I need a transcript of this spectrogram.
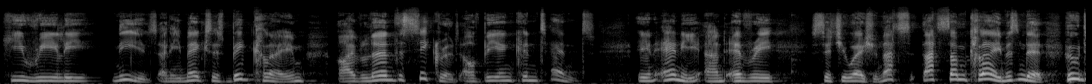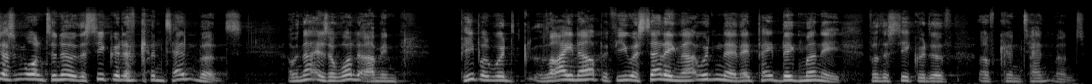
he really needs. And he makes this big claim I've learned the secret of being content in any and every situation. That's, that's some claim, isn't it? Who doesn't want to know the secret of contentment? I mean, that is a wonder. I mean, people would line up if you were selling that, wouldn't they? They'd pay big money for the secret of, of contentment.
